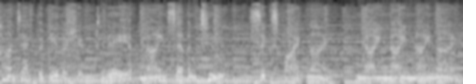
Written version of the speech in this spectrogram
Contact the dealership today at 972-659-9999.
